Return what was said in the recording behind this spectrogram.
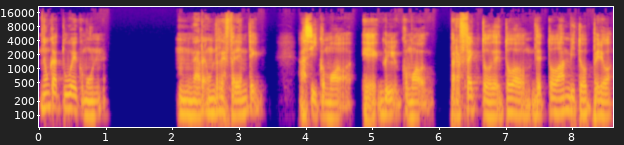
Nunca tuve como un, un referente así como, como perfecto de todo, de todo ámbito, pero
